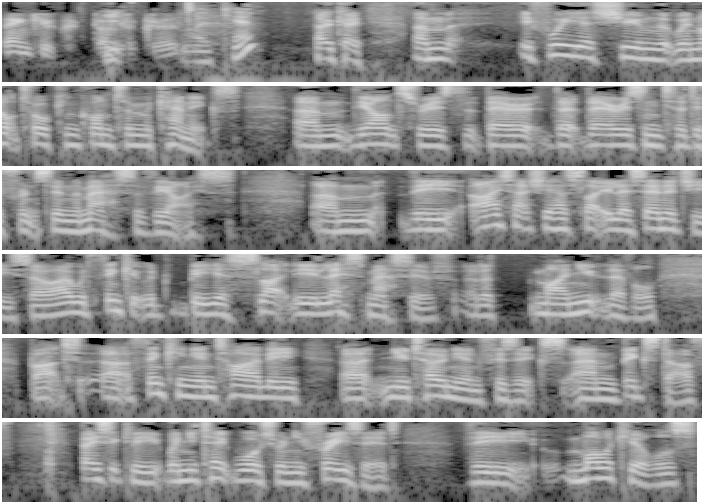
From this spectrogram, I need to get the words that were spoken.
Thank you, Dr. Chris. Okay. Okay. Um, if we assume that we're not talking quantum mechanics, um, the answer is that there that there isn't a difference in the mass of the ice. Um, the ice actually has slightly less energy, so I would think it would be a slightly less massive at a minute level. But uh, thinking entirely uh, Newtonian physics and big stuff, basically, when you take water and you freeze it, the molecules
